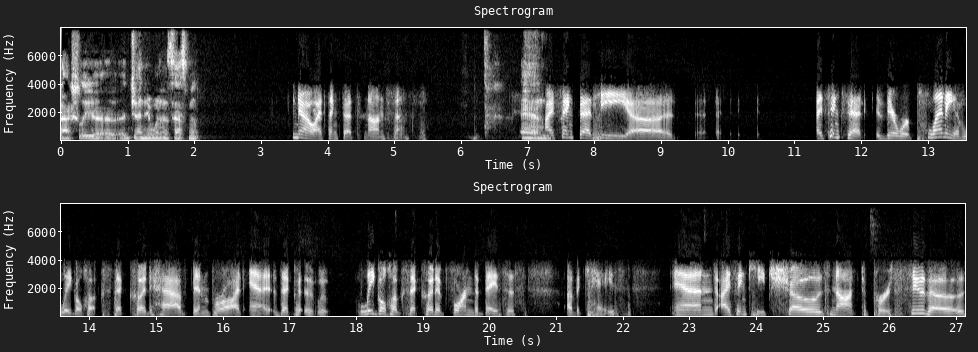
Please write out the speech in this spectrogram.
actually a, a, genuine assessment? No, I think that's nonsense. And I think that he uh, I think that there were plenty of legal hooks that could have been brought, and that uh, legal hooks that could have formed the basis of a case. And I think he chose not to pursue those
